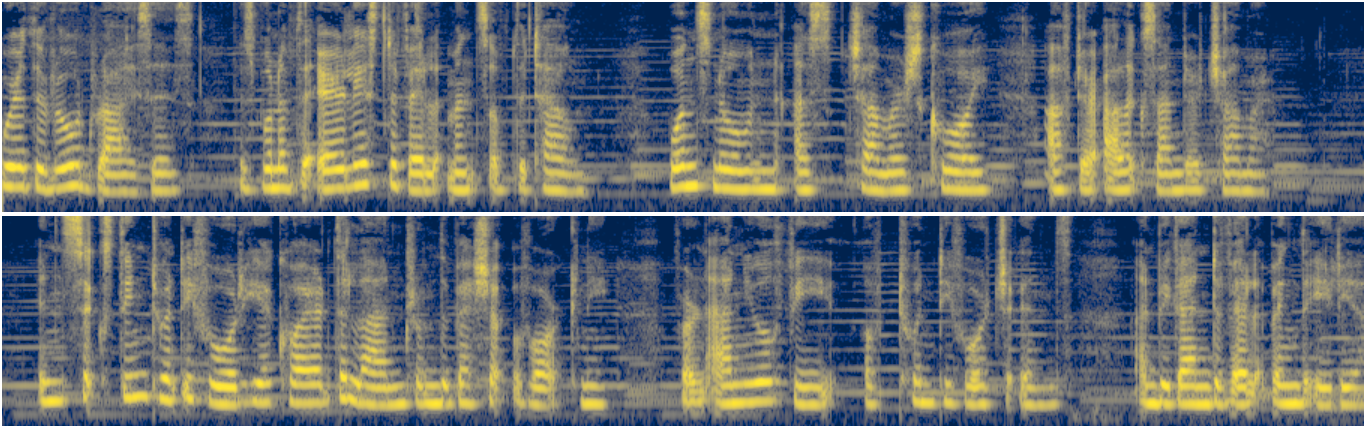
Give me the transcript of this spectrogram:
Where the road rises is one of the earliest developments of the town, once known as Chammer's Quoy after Alexander Chammer. In 1624 he acquired the land from the Bishop of Orkney for an annual fee of 24 chickens and began developing the area.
